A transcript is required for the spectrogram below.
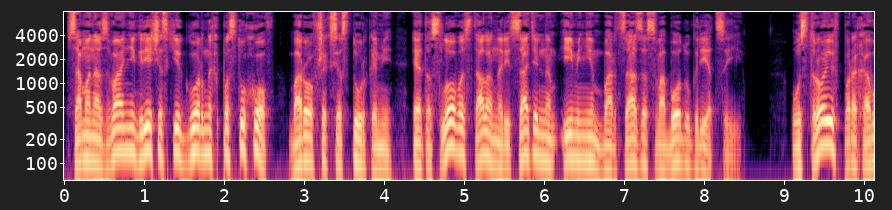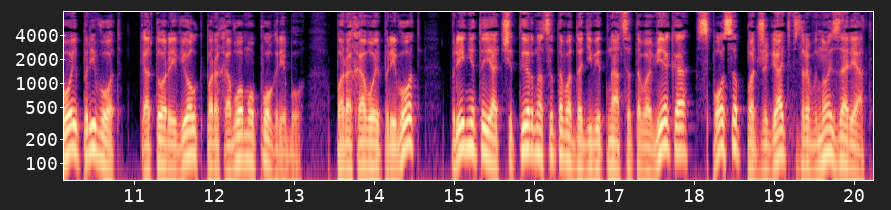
само название греческих горных пастухов, боровшихся с турками. Это слово стало нарицательным именем борца за свободу Греции устроив пороховой привод, который вел к пороховому погребу. Пороховой привод – принятый от XIV до XIX века способ поджигать взрывной заряд.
